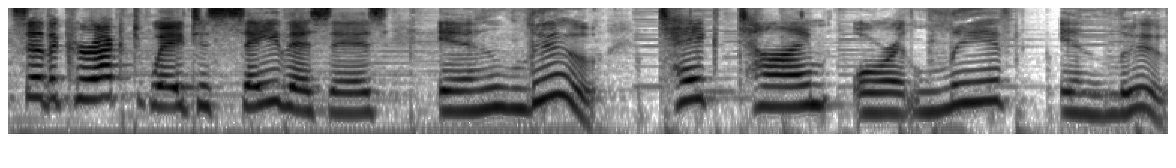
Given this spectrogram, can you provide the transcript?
So the correct way to say this is in lieu. Take time or live in lieu.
